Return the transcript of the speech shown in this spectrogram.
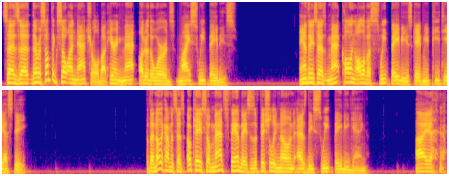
It says uh, there was something so unnatural about hearing Matt utter the words "my sweet babies." Anthony says Matt calling all of us sweet babies gave me PTSD. But then another comment says, okay, so Matt's fan base is officially known as the Sweet Baby Gang. I,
